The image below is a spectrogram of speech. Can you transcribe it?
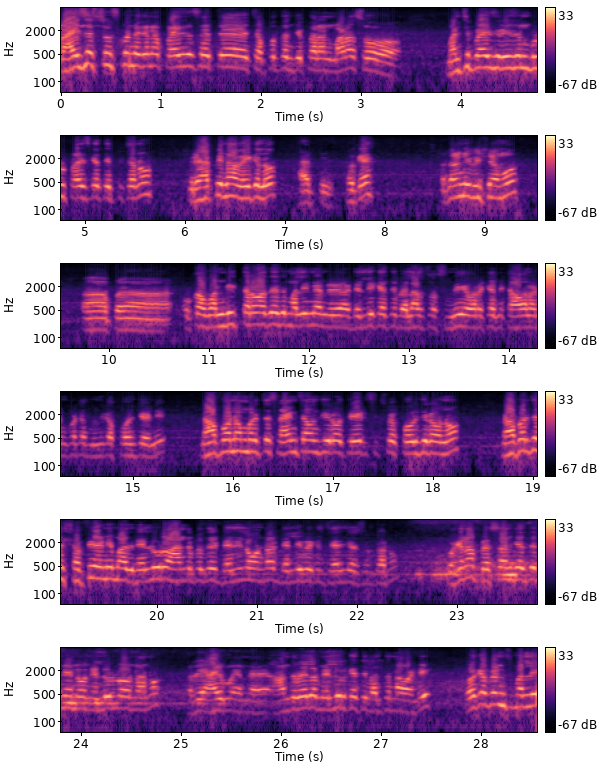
prizes చూసుకుంటే కనుక ప్రైజెస్ అయితే చెప్పొద్దని చెప్పారనమాట సో మంచి ప్రైస్ రీజనబుల్ ప్రైస్కి అయితే ఇప్పించాను. మీరు హ్యాపీనా వెహికల్ హ్యాపీ ఓకే అదండి విషయము. ఒక వన్ వీక్ తర్వాత అయితే మళ్ళీ నేను ఢిల్లీకి అయితే వెళ్ళాల్సి వస్తుంది. ఎవరికైనా కావాలనుకుంటే ముందుగా ఫోన్ చేయండి. నా ఫోన్ నెంబర్ వచ్చేసి nine seven zero three eight six five four జీరోను నా. పేరు వచ్చేసి షఫీ అండి. మాది నెల్లూరు ఆంధ్రప్రదేశ్ ఢిల్లీలో ఉంటాను. ఢిల్లీ వెహికల్ సేల్ చేస్తుంటాను. ఓకేనా? ప్రస్తుతానికి అయితే నేను నెల్లూరులో ఉన్నాను. అదే ఆంధ్రవేలో నెల్లూరుకి అయితే వెళ్తున్నామండి. ఓకే ఫ్రెండ్స్ మళ్ళీ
